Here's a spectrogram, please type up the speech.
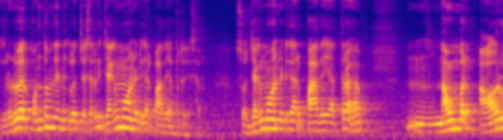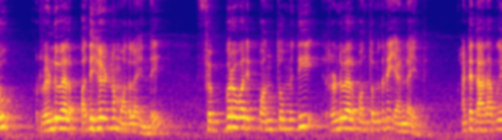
ఇక రెండు వేల పంతొమ్మిది ఎన్నికలు వచ్చేసరికి జగన్మోహన్ రెడ్డి గారు పాదయాత్ర చేశారు. సో జగన్మోహన్ రెడ్డి గారి పాదయాత్ర నవంబర్ ఆరు రెండు వేల పదిహేడున మొదలైంది. ఫిబ్రవరి పంతొమ్మిది రెండు వేల పంతొమ్మిదిన ఎండ్ అయింది. అంటే దాదాపుగా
